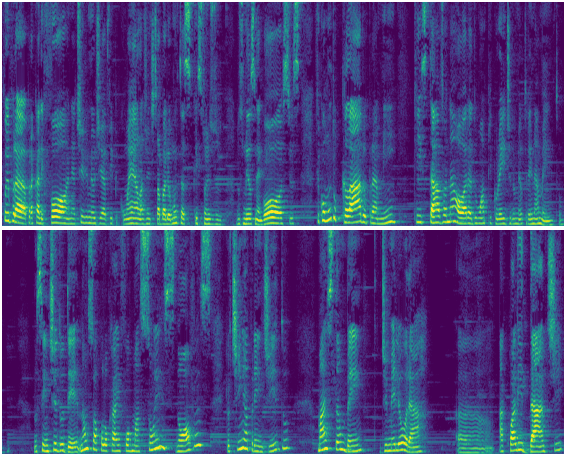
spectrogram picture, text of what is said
Fui para Califórnia, tive meu dia VIP com ela, a gente trabalhou muitas questões do, dos meus negócios. Ficou muito claro para mim que estava na hora de um upgrade no meu treinamento. No sentido de não só colocar informações novas que eu tinha aprendido, mas também de melhorar uh, a qualidade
